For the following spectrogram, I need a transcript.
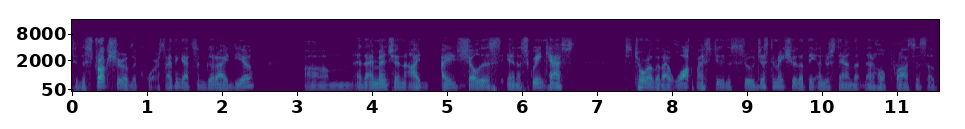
to the structure of the course. I think that's a good idea. Um, as I mentioned, I, I show this in a screencast tutorial that I walk my students through just to make sure that they understand that, that whole process of,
